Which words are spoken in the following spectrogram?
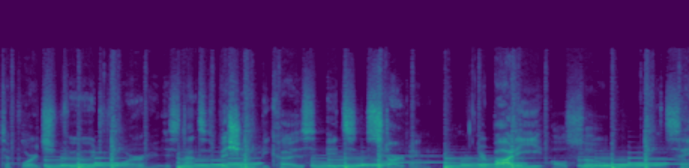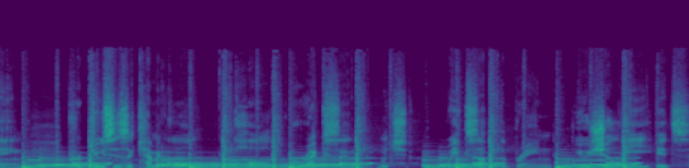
to forage food for is not sufficient because it's starving. Your body also, it's saying, produces a chemical called orexin, which wakes up the brain. Usually, it's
